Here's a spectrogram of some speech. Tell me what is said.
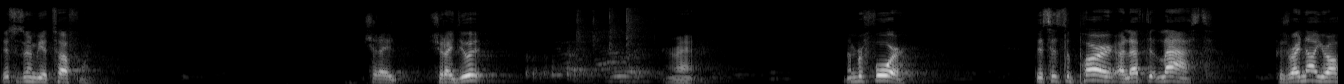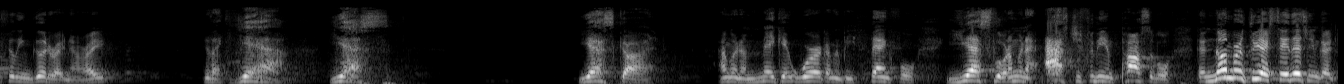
this is going to be a tough one. Should I, should I do it? All right. Number four. This is the part I left it last. Because right now you're all feeling good right now, right? You're like, yeah, yes. Yes, God. I'm going to make it work. I'm going to be thankful. Yes, Lord. I'm going to ask you for the impossible. Then number three, I say this, and you go,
